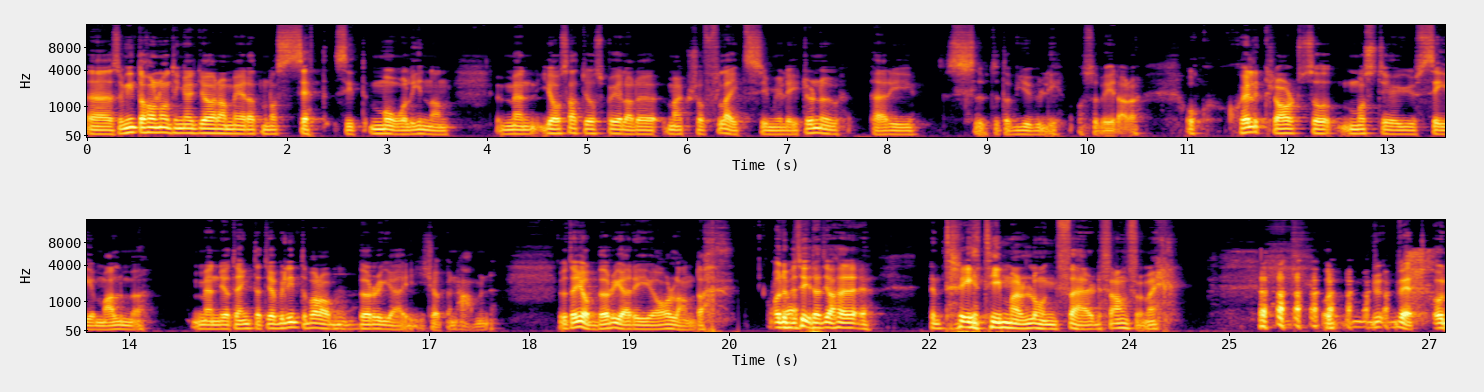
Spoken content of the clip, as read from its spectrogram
eh, Som inte har någonting att göra med att man har sett sitt mål innan. Men jag satt ju och spelade Microsoft Flight Simulator nu här i slutet av juli och så vidare. Och självklart så måste jag ju se Malmö. Men jag tänkte att jag vill inte bara börja i Köpenhamn. Utan jag började i Arlanda. Och det betyder att jag hade en tre timmar lång färd framför mig. och du vet, och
